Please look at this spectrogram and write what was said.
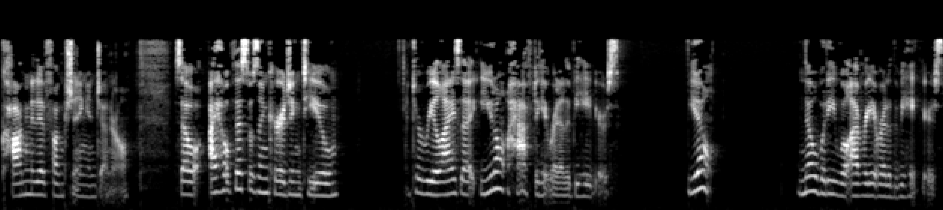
cognitive functioning in general. So, I hope this was encouraging to you to realize that you don't have to get rid of the behaviors. You don't. Nobody will ever get rid of the behaviors.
